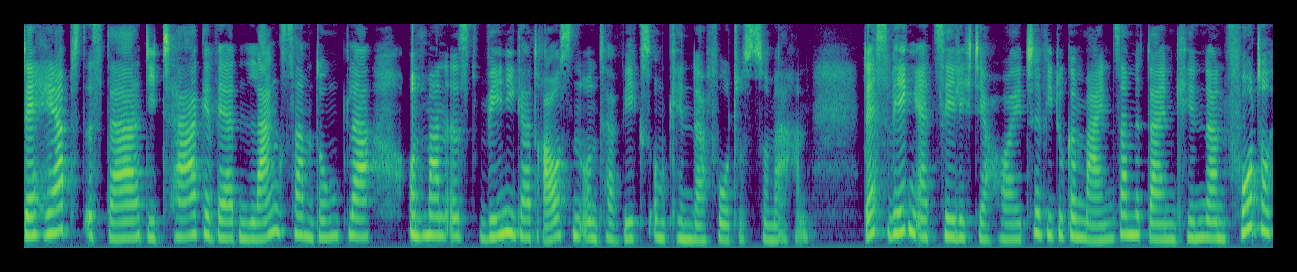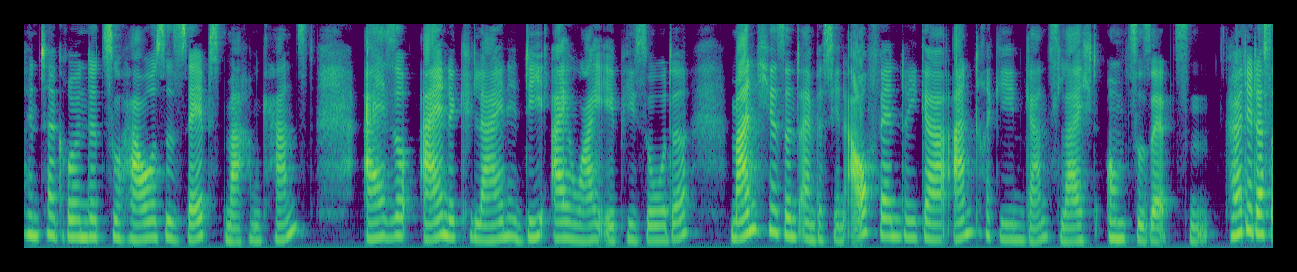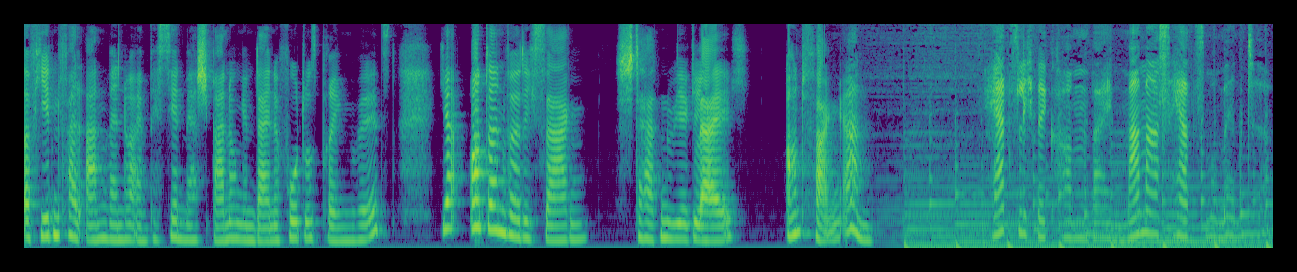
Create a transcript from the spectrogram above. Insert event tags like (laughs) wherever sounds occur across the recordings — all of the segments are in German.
Der Herbst ist da, die Tage werden langsam dunkler und man ist weniger draußen unterwegs, um Kinderfotos zu machen. Deswegen erzähle ich dir heute, wie du gemeinsam mit deinen Kindern Fotohintergründe zu Hause selbst machen kannst. Also eine kleine DIY-Episode. Manche sind ein bisschen aufwendiger, andere gehen ganz leicht umzusetzen. Hör dir das auf jeden Fall an, wenn du ein bisschen mehr Spannung in deine Fotos bringen willst. Ja, und dann würde ich sagen, starten wir gleich und fangen an. Herzlich willkommen bei Mamas Herzmomente.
